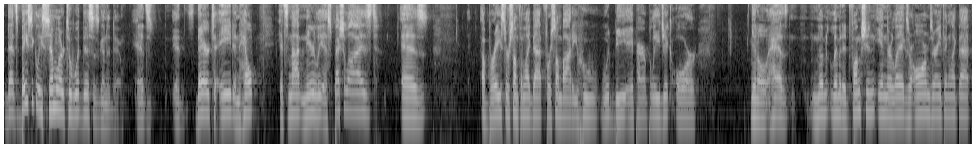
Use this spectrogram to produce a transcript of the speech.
that's basically similar to what this is going to do. It's it's there to aid and help. It's not nearly as specialized as a brace or something like that for somebody who would be a paraplegic or you know has lim- limited function in their legs or arms or anything like that.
